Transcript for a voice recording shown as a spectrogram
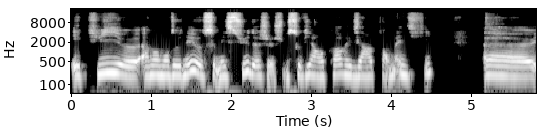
et puis euh, à un moment donné au sommet sud, je, je me souviens encore, il faisait un temps magnifique euh,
